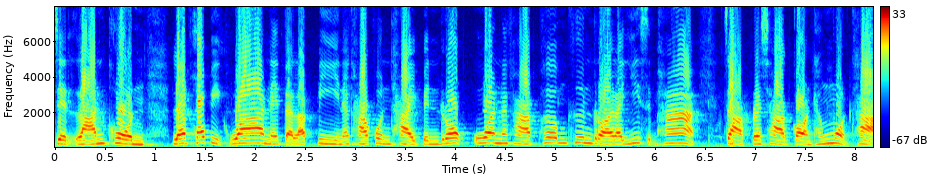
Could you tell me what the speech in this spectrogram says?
17 ล้านคน และพบอีกว่าในแต่ละปีนะคะ คนไทยเป็นโรคอ้วนนะคะ เพิ่มขึ้นร้อยละ 25 จากประชากรทั้งหมดค่ะ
